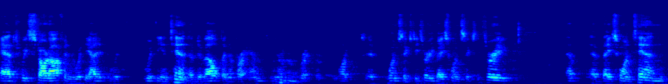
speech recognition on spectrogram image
had we start off and with the with with the intent of developing a brand, you know, Mhm. like at 163 base 163. At, at base 110,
